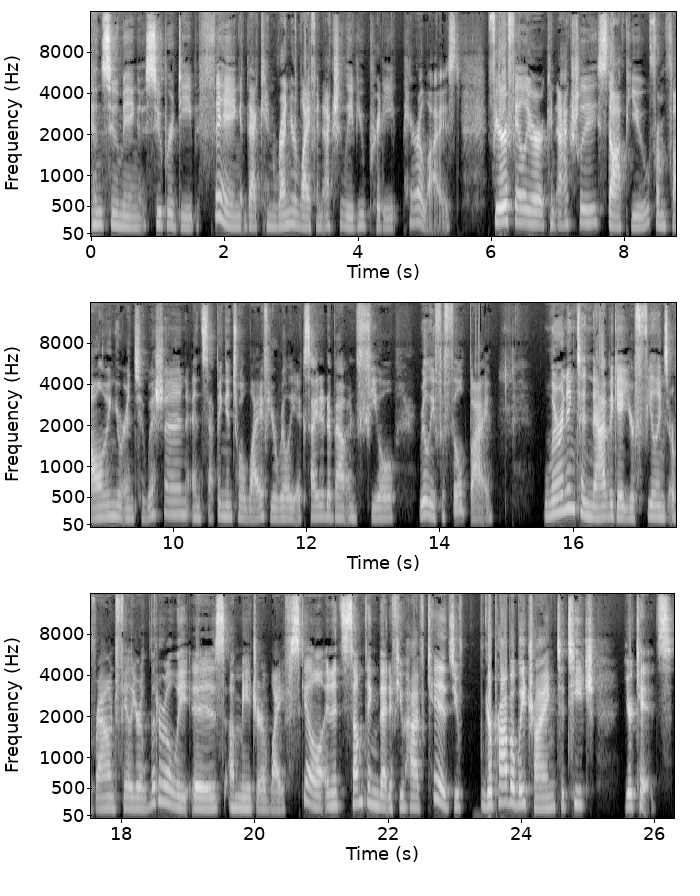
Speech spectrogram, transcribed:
consuming, super deep thing that can run your life and actually leave you pretty paralyzed. Fear of failure can actually stop you from following your intuition and stepping into a life you're really excited about and feel really fulfilled by. Learning to navigate your feelings around failure literally is a major life skill. And it's something that if you have kids, you you're probably trying to teach your kids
